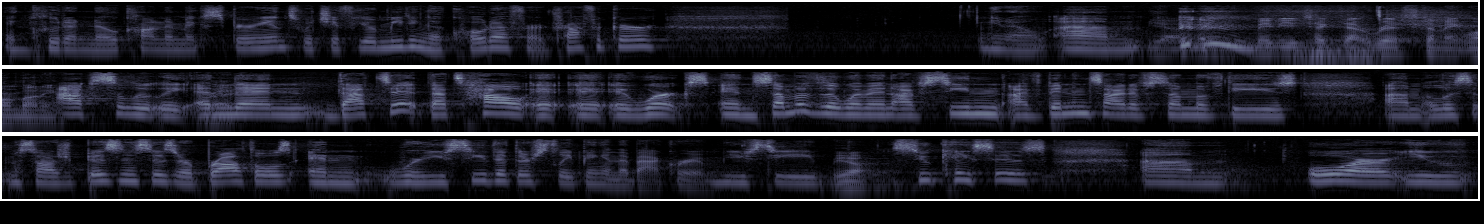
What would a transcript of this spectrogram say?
include a no condom experience. Which, if you're meeting a quota for a trafficker, you know, um, Yeah. Maybe, maybe you take that risk to make more money. Absolutely. And Right. then that's it. That's how it, it, it works. And some of the women I've seen, I've been inside of some of these um, illicit massage businesses or brothels, and where you see that they're sleeping in the back room. You see Yeah. suitcases, um, or you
